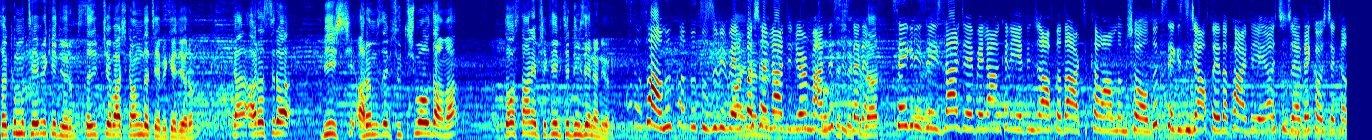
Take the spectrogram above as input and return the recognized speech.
Takımı tebrik ediyorum. Statikçi başkanını da tebrik ediyorum. Yani ara sıra bir şey- aramızda bir sürtüşme oldu ama dostane bir şekilde bitirdiğimize inanıyorum. Sahanın tadı tuzu biberi. Aynen Başarılar öyle. diliyorum ben Çok de sizlere. Sevgili izleyiciler CBL Ankara 7. haftada artık tamamlamış olduk. 8. haftaya da perdeyi açıncaya dek hoşçakalın.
